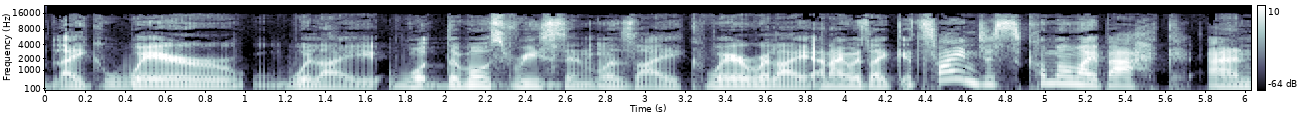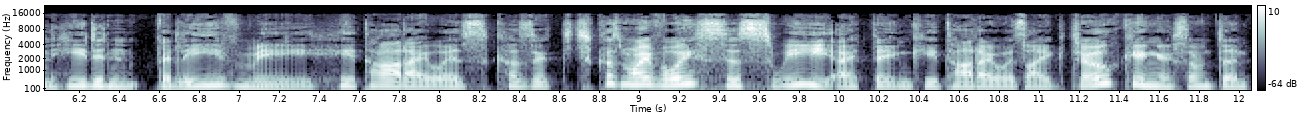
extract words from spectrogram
like where will I what the most recent was like where will I? And I was like it's fine just come on my back. And he didn't believe me. He thought I was because it's because my voice is sweet I think. He thought I was like joking or something.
